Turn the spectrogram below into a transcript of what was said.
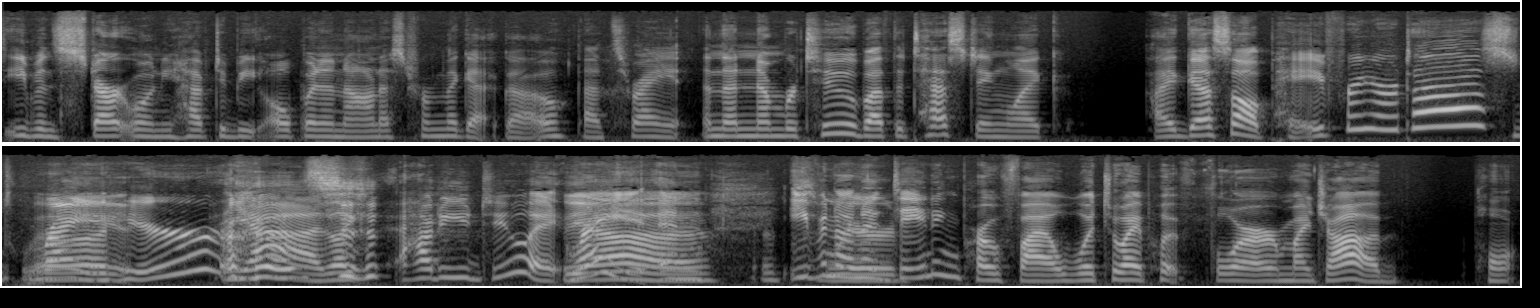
even start one, you have to be open and honest from the get go. That's right. And then number two about the testing, like. I guess I'll pay for your test uh, Right. here. Yeah. Like, how do you do it? Yeah, right. And even on a dating profile, what do I put for my job? Por-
